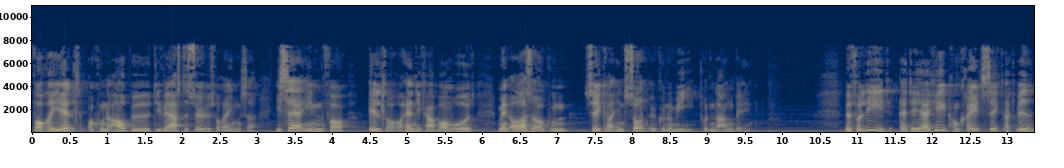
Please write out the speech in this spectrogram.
for reelt at kunne afbøde de værste serviceforringelser, især inden for ældre- og handicapområdet, men også at kunne sikre en sund økonomi på den lange bane. Med forliget er det her helt konkret sikret ved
